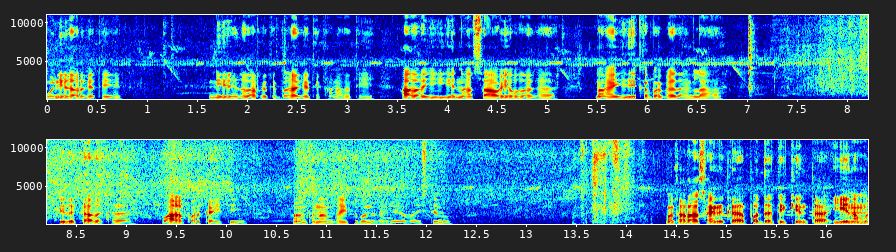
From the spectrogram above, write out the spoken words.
ಒಣಿದಾರ್ಗತಿ ನೀರು ಹಿಡ್ದಾರ್ಗತಿ ಬೆಳಗತಿ ಕಾಣತೈತಿ. ಆದ್ರೆ ಈಗ ನಾ ಸಾವಯವದಾಗ ನಾ ಇದೀ ಕಬ್ಬ ಬೆಳೆದಂಗಿಲ್ಲ ಇದಕ್ಕೆ ಅದಕ್ಕೆ ಭಾಳ ಫರ್ಕ ಐತಿ ಅಂತ ನನ್ನ ರೈತ ಬಂದ್ರೆ ನಾನು ಹೇಳಿ ಬಯಸ್ತೇನೆ. ಮತ್ತು ರಾಸಾಯನಿಕ ಪದ್ಧತಿಗಿಂತ ಈ ನಮ್ಮ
